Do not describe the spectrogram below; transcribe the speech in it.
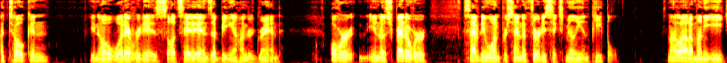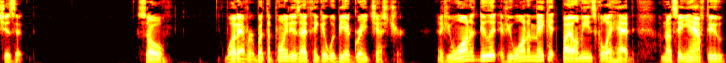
a token, you know, whatever it is. So let's say it ends up being a hundred grand over, you know, spread over 71% of 36 million people. It's not a lot of money each, is it? So, whatever. But the point is, I think it would be a great gesture. And if you want to do it, if you want to make it, by all means, go ahead. I'm not saying you have to.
